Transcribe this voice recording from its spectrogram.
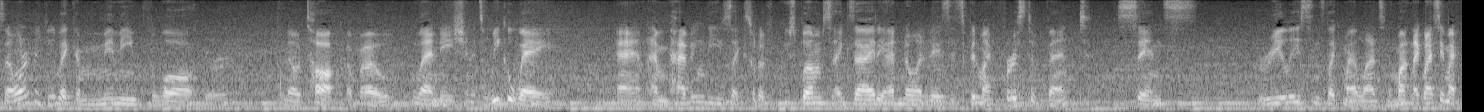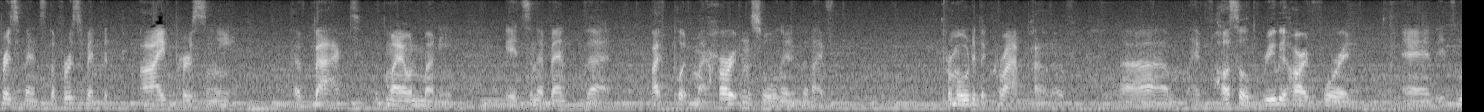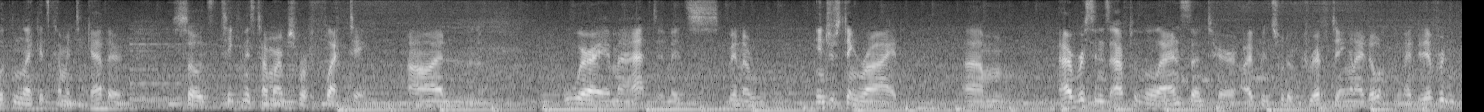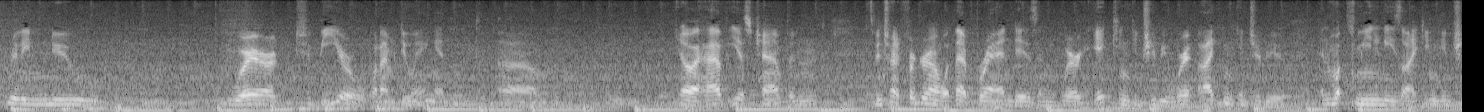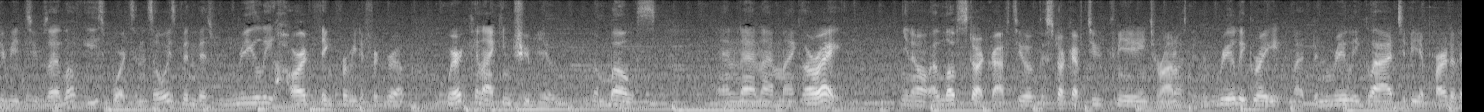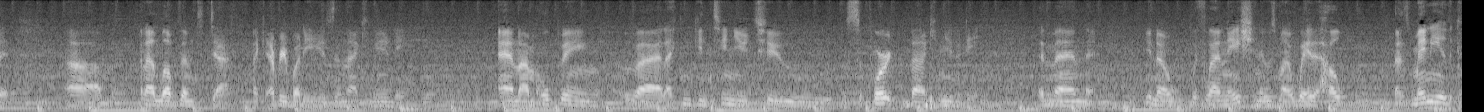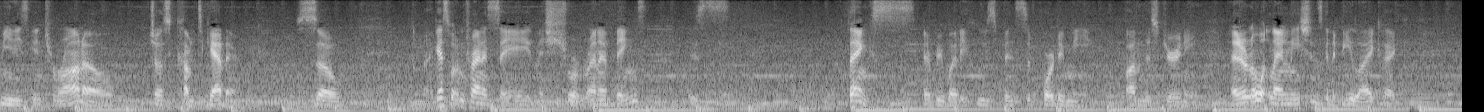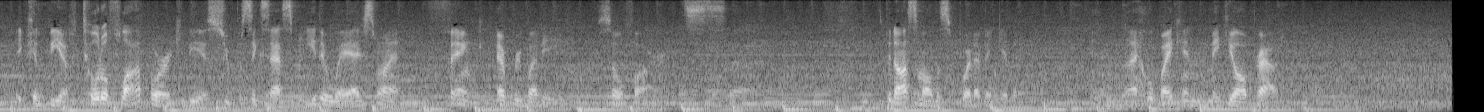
So I wanted to do like a mini vlog or you know talk about LANation. It's a week away, and I'm having these like sort of goosebumps, anxiety. I don't know what it is. It's been my first event since really since like my last like when I say my first event, it's the first event that I personally have backed with my own money. It's an event that I've put my heart and soul in that I've promoted the crap out of. Um, I've hustled really hard for it, and it's looking like it's coming together. So it's taking this time where I'm just reflecting on where I am at, and it's been a interesting ride. Um, ever since after the LAN center, I've been sort of drifting, and I don't, I never really knew where to be or what I'm doing, and um, you know, I have ES Champ, and been trying to figure out what that brand is and where it can contribute, where I can contribute, and what communities I can contribute to. Because I love esports, and it's always been this really hard thing for me to figure out where can I contribute the most. And then I'm like, all right, you know, I love StarCraft 2. The StarCraft 2 community in Toronto has been really great, and I've been really glad to be a part of it. Um, and I love them to death. Like everybody is in that community, and I'm hoping Uh, that I can continue to support that community. And then, you know, with LANation, it was my way to help as many of the communities in Toronto just come together. So, I guess what I'm trying to say in this short run of things is thanks everybody who's been supporting me on this journey. I don't know what LANation is going to be like. Like, it could be a total flop or it could be a super success, but either way, I just want to thank everybody so far. It's, uh, it's been awesome all the support I've been given, and I hope I can make you all proud.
